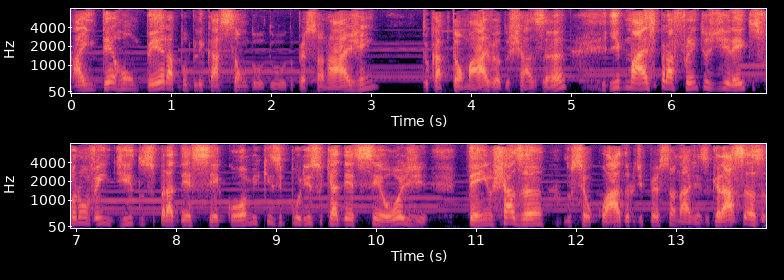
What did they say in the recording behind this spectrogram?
a interromper a publicação do, do, do personagem do Capitão Marvel, do Shazam, e mais para frente os direitos foram vendidos para DC Comics e por isso que a DC hoje tem o Shazam no seu quadro de personagens, graças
